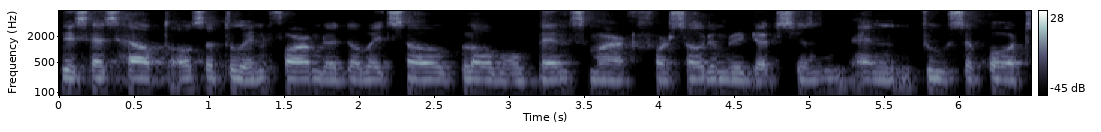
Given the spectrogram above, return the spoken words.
this has helped also to inform the WHO global benchmark for sodium reduction and to support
